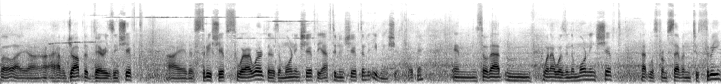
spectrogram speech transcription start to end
Well, I, uh, I have a job that varies in shift. I, there's three shifts where I work. There's the morning shift, the afternoon shift, and the evening shift. Okay, and so that mm, when I was in the morning shift, that was from seven to three.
